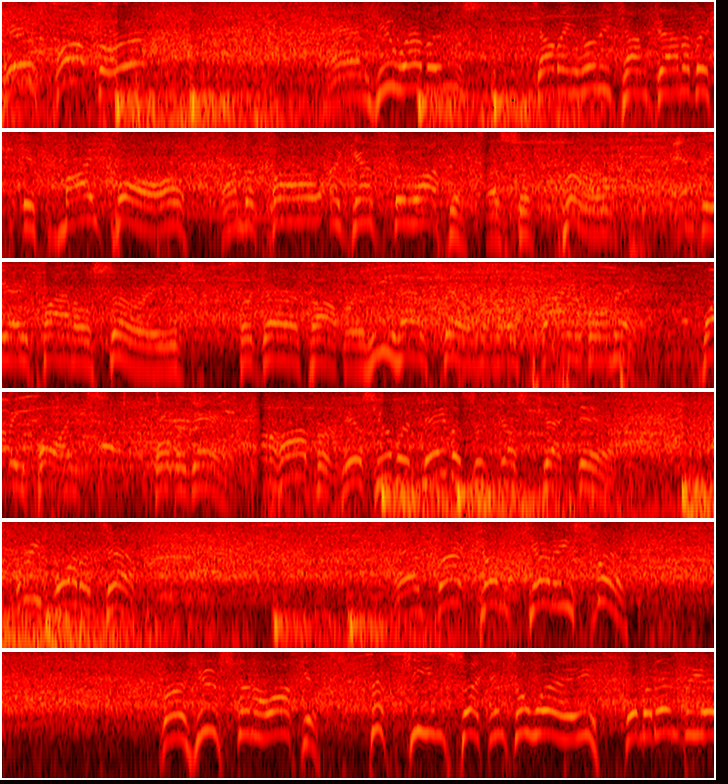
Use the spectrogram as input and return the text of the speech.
Here's Harper. And Hugh Evans telling Rudy Tomjanovich it's my call and the call against the Rockets. A superb NBA final series for Derek Harper. He has been the most valuable Knick. 20 points for the game. Harper, here's Hubert Davis who just checked in. Three-point attempt. The Houston Rockets, 15 seconds away from an NBA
